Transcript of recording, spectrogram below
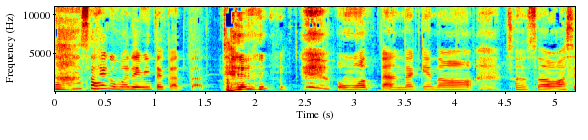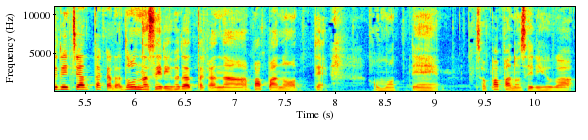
あ 最後まで見たかったって 思ったんだけどそうそう忘れちゃったからどんなセリフだったかなパパのって思ってそうパパのセリフが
